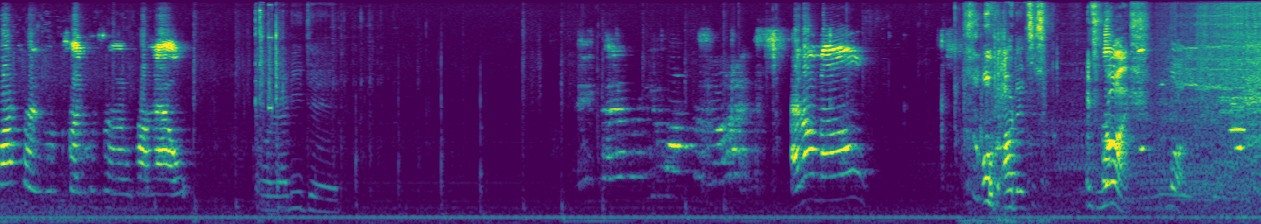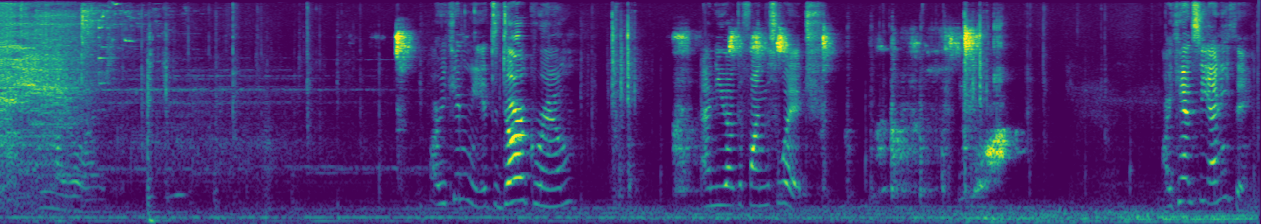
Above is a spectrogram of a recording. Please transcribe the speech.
Flashlight looks like it's gonna run out. Oh, Already did. I don't know. Oh god, it's it's Rush. Look. Oh my god. Are you kidding me? It's a dark room, and you have to find the switch. I can't see anything.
